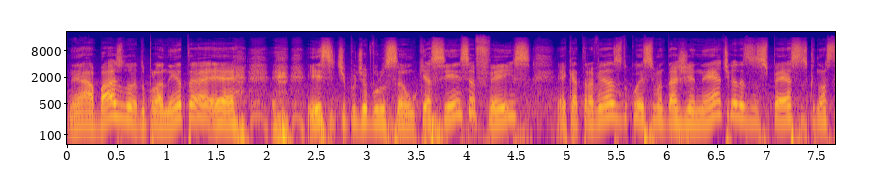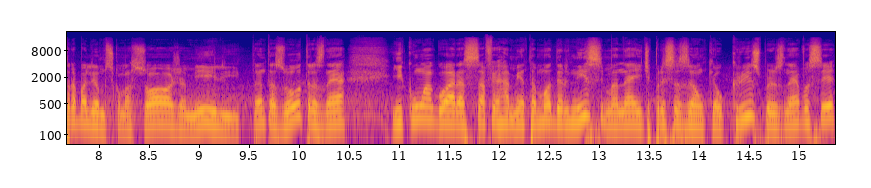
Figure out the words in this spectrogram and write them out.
Né? A base do, planeta é, é esse tipo de evolução. O que a ciência fez é que, através do conhecimento da genética das espécies que nós trabalhamos, como a soja, milho e tantas outras, né? e com agora essa essa ferramenta moderníssima né, e de precisão que é o CRISPR, né, você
